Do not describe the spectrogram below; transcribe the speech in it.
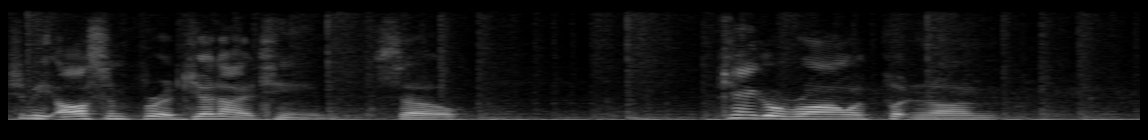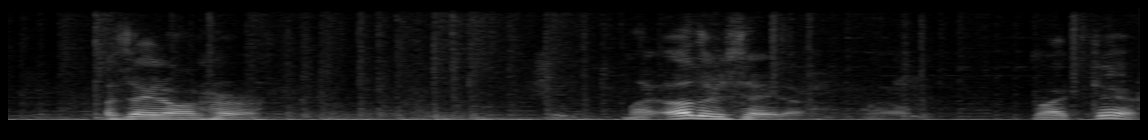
should be awesome for a Jedi team. So, can't go wrong with putting on a Zeta on her. My other Zeta, well, right there.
